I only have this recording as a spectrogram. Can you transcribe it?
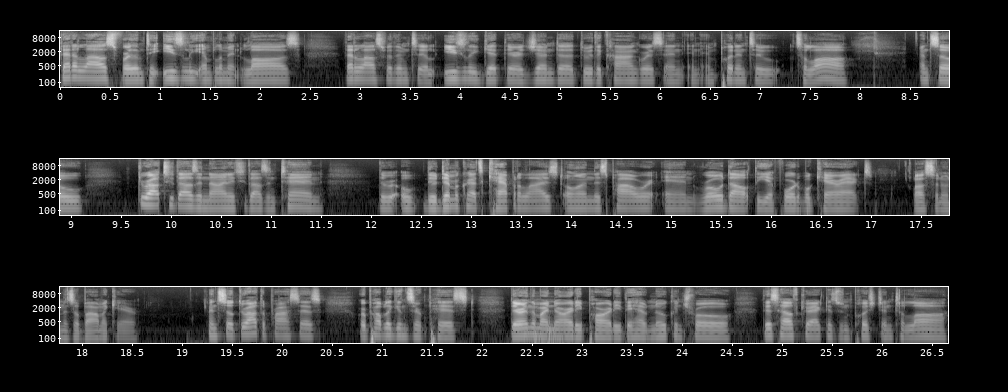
That allows for them to easily implement laws. That allows for them to easily get their agenda through the Congress and, and, and put into to law. And so throughout 2009 and 2010, the, oh, the Democrats capitalized on this power and rolled out the Affordable Care Act, also known as Obamacare. And so throughout the process, Republicans are pissed. They're in the minority party. They have no control. This Health Care Act has been pushed into law,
